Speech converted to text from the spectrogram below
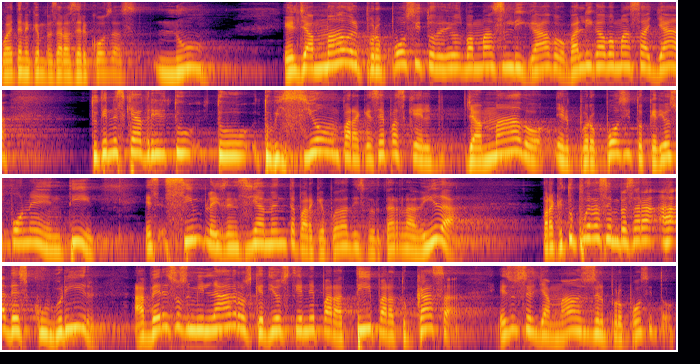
voy a tener que empezar a hacer cosas. No. El llamado, el propósito de Dios va más ligado, va ligado más allá. Tú tienes que abrir tu, tu, tu, visión para que sepas que el llamado, el propósito que Dios pone en ti es simple y sencillamente para que puedas disfrutar la vida, para que tú puedas empezar a, descubrir, a ver esos milagros que Dios tiene para ti, para tu casa. Eso es el llamado, eso es el propósito.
